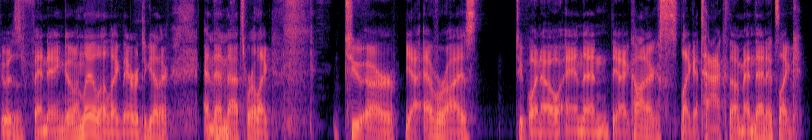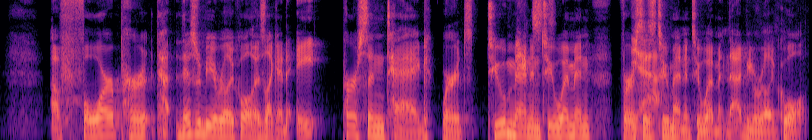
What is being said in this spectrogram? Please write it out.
was Fandango and Layla, like they were together. And Mm-hmm. then that's where like two or yeah, Everrise 2.0 and then the Iconics like attack them and then it's like a four per this would be really cool. It's like an eight person tag where it's two men and two women versus Yeah. two men and two women. That'd be really cool.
